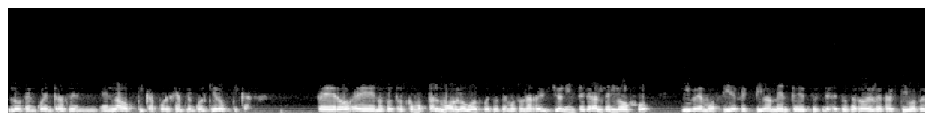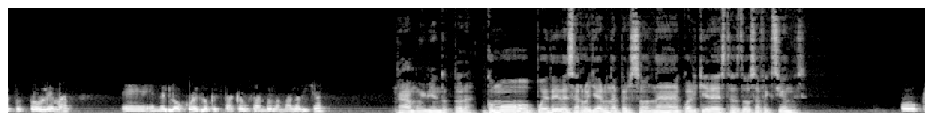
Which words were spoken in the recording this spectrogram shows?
los encuentras en, en la óptica, por ejemplo, en cualquier óptica. Pero eh, nosotros como oftalmólogos, pues hacemos una revisión integral del ojo y vemos si efectivamente estos, estos errores refractivos estos problemas eh, en el ojo es lo que está causando la mala visión. Ah, muy bien, doctora. ¿Cómo puede desarrollar una persona cualquiera de estas dos afecciones? Ok,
